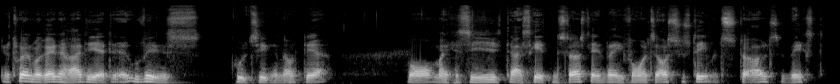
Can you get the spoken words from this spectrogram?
Jeg tror, at Margrethe har ret i, at udviklingspolitikken er nok der, hvor man kan sige, der er sket den største ændring i forhold til også systemets størrelse, vækst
